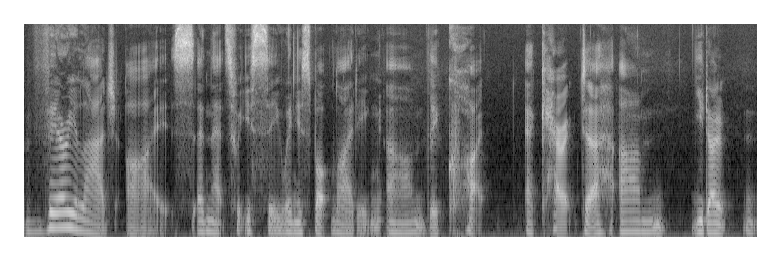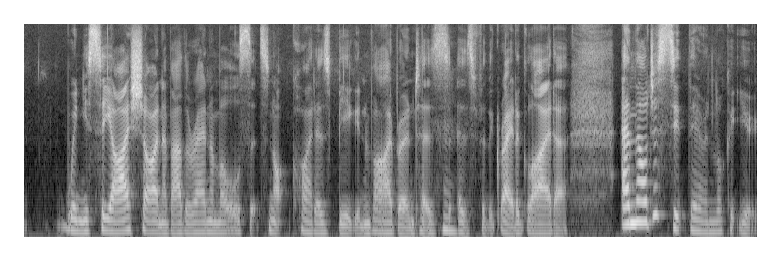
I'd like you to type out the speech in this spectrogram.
very large eyes, and that's what you see when you're spotlighting. Um, they're quite a character. Um, you don't when you see eye shine of other animals, it's not quite as big and vibrant as, as for the greater glider. And they'll just sit there and look at you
